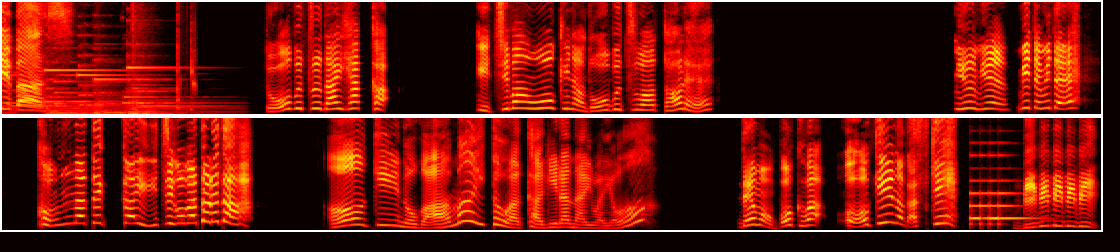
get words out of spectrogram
ビバス動物大百科。一番大きな動物は誰？ミュウミュウ見て見て。こんなでっかいイチゴが大きいのが甘いとは限らないわよ。取れたでも僕は大きいのが好き。ビビビビビ。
